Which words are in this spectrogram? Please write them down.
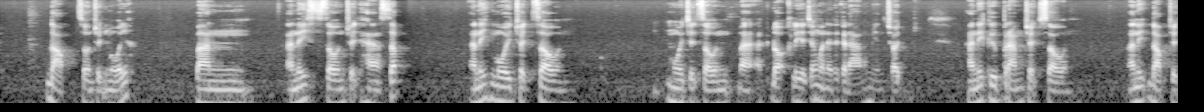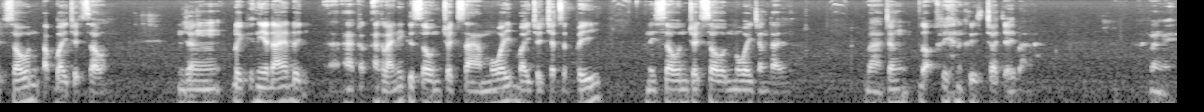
0.1បានអានេះ0.50អានេះ1.0 1.0បាទដក clear អញ្ចឹងបានន័យថាកណ្ដាលមានចុចអានេះគឺ5.0អានេះ10.0 13.0អញ្ចឹងដូចគ្នាដែរដូច អាកន្លែងនេះគឺ0.31 3.72នេះ0.01អញ្ចឹងទៅបាទអញ្ចឹងដក clear ហ្នឹងគឺចុចអីបាទហ្នឹងហើយ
